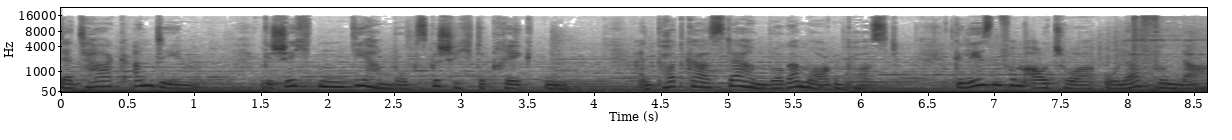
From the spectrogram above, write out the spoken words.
Der Tag an dem. Geschichten, die Hamburgs Geschichte prägten. Ein Podcast der Hamburger Morgenpost. Gelesen vom Autor Olaf Funder.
